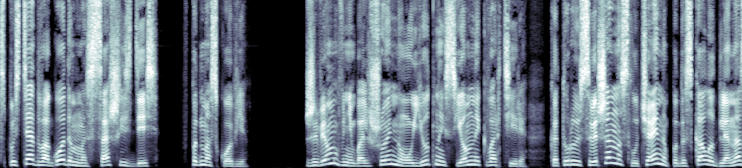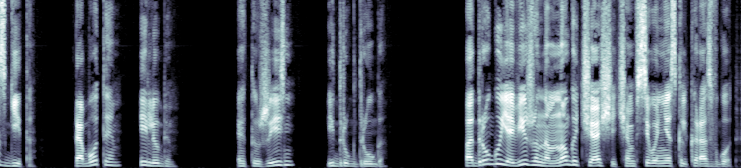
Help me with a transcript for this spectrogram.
Спустя два года мы с Сашей здесь, в Подмосковье. Живем в небольшой, но уютной съемной квартире, которую совершенно случайно подыскала для нас Гита. Работаем и любим. Эту жизнь и друг друга. Подругу я вижу намного чаще, чем всего несколько раз в год,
